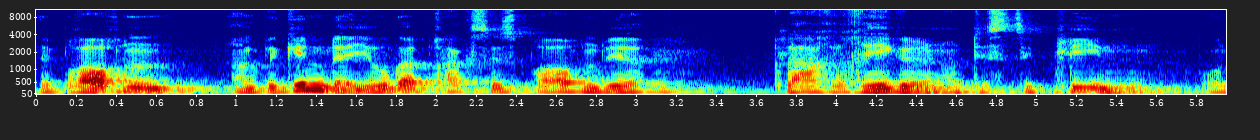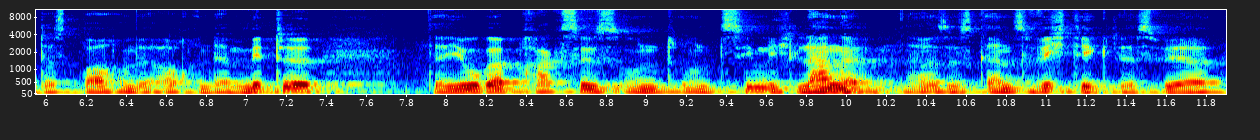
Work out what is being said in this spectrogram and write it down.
wir brauchen am Beginn der Yoga-Praxis brauchen wir klare Regeln und Disziplinen. Und das brauchen wir auch in der Mitte der Yoga-Praxis und, und ziemlich lange. Ja, es ist ganz wichtig, dass wir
